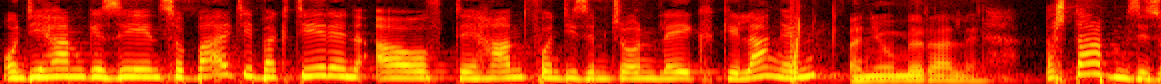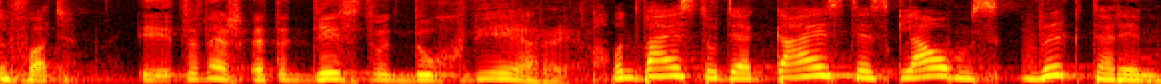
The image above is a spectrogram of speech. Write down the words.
Und die haben gesehen, sobald die Bakterien auf die Hand von diesem John Lake gelangen, они умирали. starben sie sofort. Und weißt du, der Geist des Glaubens wirkt darin.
